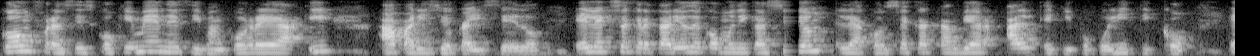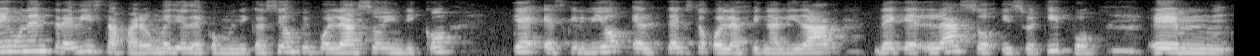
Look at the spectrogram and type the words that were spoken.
con Francisco Jiménez, Iván Correa y Aparicio Caicedo. El exsecretario de Comunicación le aconseja cambiar al equipo político. En una entrevista para un medio de comunicación, Pipo Lazo indicó que escribió el texto con la finalidad de que Lazo y su equipo, em,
